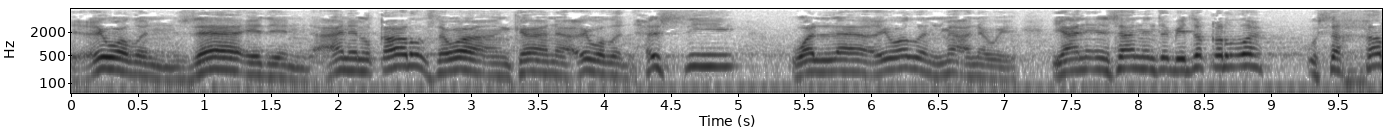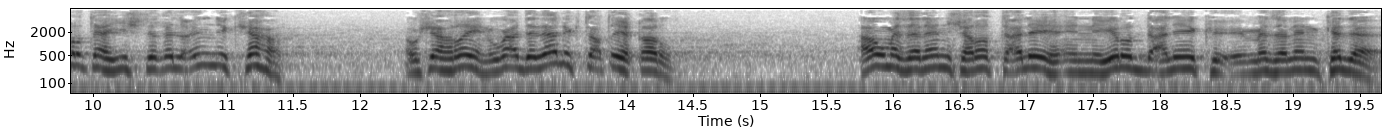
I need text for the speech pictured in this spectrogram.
عوض زائد عن القرض سواء كان عوض حسي ولا عوض معنوي. يعني إنسان أنت بتقرضه وسخرته يشتغل عندك شهر. أو شهرين وبعد ذلك تعطيه قرض. أو مثلا شرطت عليه أن يرد عليك مثلا كذا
